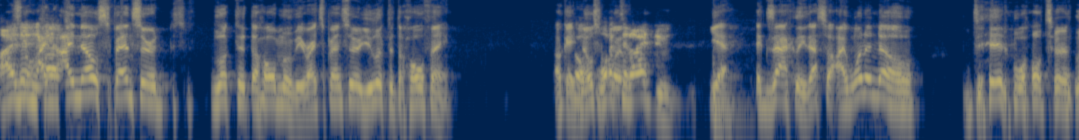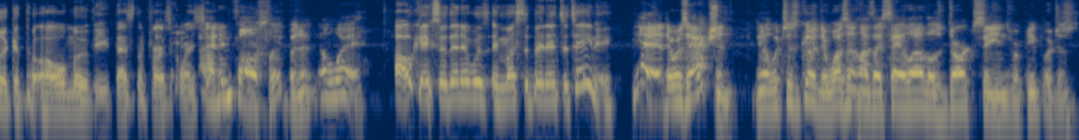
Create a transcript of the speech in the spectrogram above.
I So didn't. I, have, I know Spencer looked at the whole movie, right? Spencer, you looked at the whole thing. Okay. oh, no. what did I do? Yeah. Exactly. That's what I want to know. Did Walter look at the whole movie? That's the first question. I didn't fall asleep in it. No way. Oh, okay. So then it was. It must have been entertaining. Yeah, there was action, you know, which is good. There wasn't, as I say, a lot of those dark scenes where people are just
